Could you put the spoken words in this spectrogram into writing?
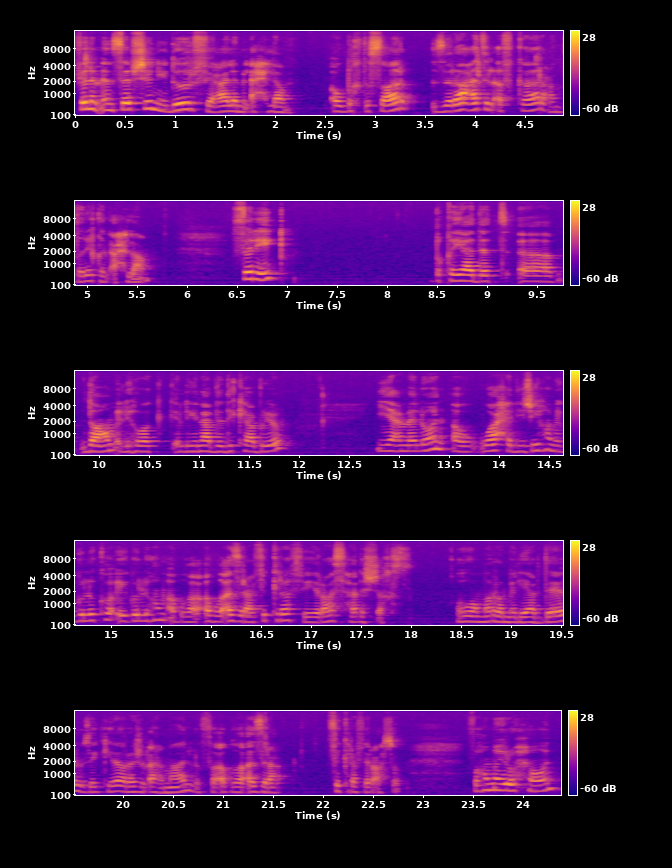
فيلم Inception يدور في عالم الأحلام أو باختصار زراعة الأفكار عن طريق الأحلام. فريق بقيادة آه، دوم اللي هو ليوناردو دي كابريو يعملون أو واحد يجيهم يقول لكم يقول لهم أبغى أبغى أزرع فكرة في راس هذا الشخص. وهو مرة ملياردير وزي كذا رجل أعمال فأبغى أزرع فكرة في راسه. فهم يروحون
